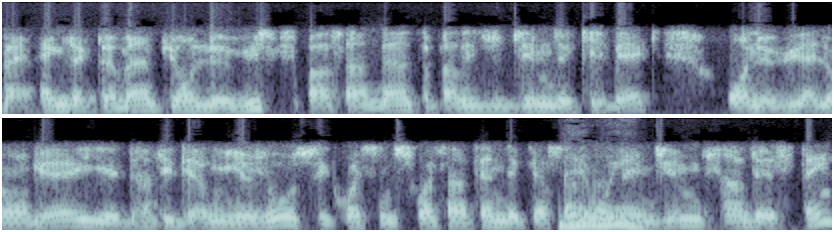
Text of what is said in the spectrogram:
Ben, exactement. Puis on l'a vu, ce qui se passe en dedans. Tu as parlé du gym de Québec. On a vu à Longueuil, dans les derniers jours, c'est quoi? C'est une soixantaine de personnes Ben oui. dans un gym clandestin.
